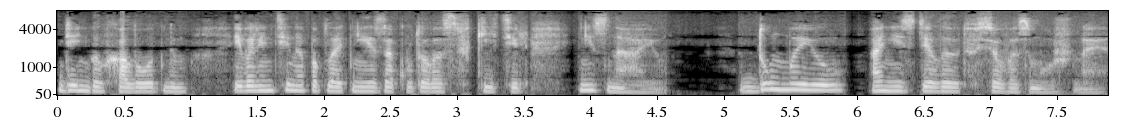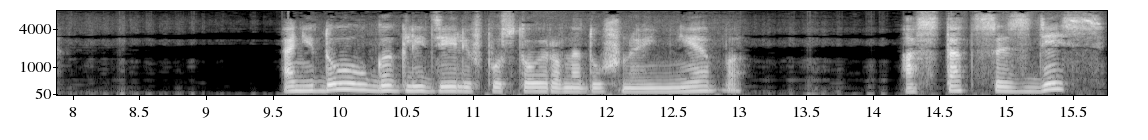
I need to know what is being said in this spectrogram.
День был холодным, и Валентина поплотнее закуталась в китель. Не знаю. Думаю, они сделают все возможное. Они долго глядели в пустое равнодушное небо. Остаться здесь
